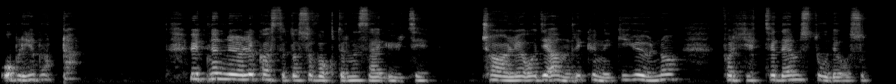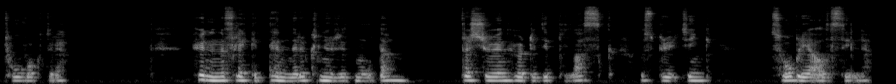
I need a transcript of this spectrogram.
og ble borte. Uten en nøl kastet også vokterne seg uti. Charlie og de andre kunne ikke gjøre noe, for rett ved dem sto det også to voktere. Hundene flekket tenner og knurret mot dem. Fra sjøen hørte de plask og spruting. Så ble alt stille.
